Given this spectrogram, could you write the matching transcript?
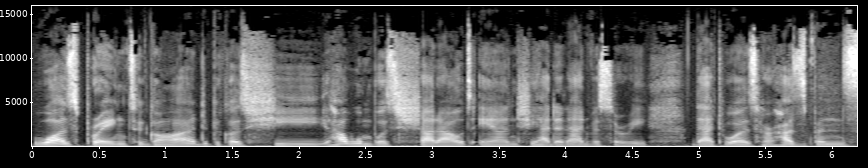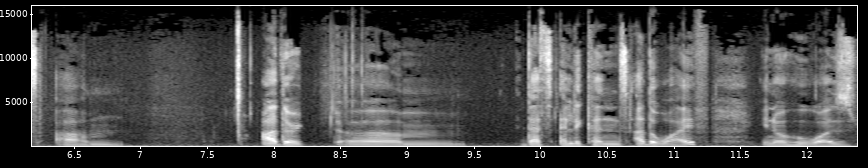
was praying to God because she her womb was shut out and she had an adversary that was her husband's um, other um, that's Elkanah's other wife, you know, who was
